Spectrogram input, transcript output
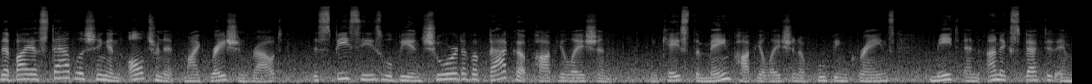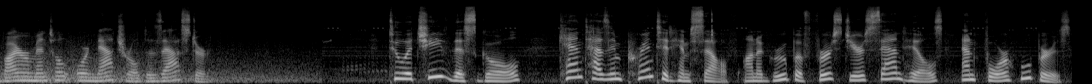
that by establishing an alternate migration route, the species will be ensured of a backup population in case the main population of whooping cranes meet an unexpected environmental or natural disaster. To achieve this goal, Kent has imprinted himself on a group of first year sandhills and four whoopers.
